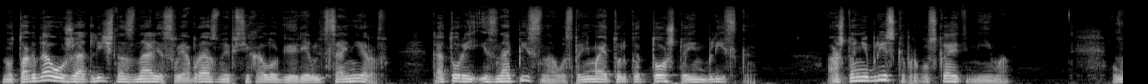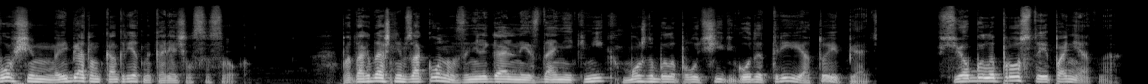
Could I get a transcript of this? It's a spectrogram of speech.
Но тогда уже отлично знали своеобразную психологию революционеров, которые из написанного воспринимают только то, что им близко, а что не близко пропускают мимо. В общем, ребятам конкретно корячился срок. По тогдашним законам за нелегальное издание книг можно было получить года три, а то и пять. Все было просто и понятно.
